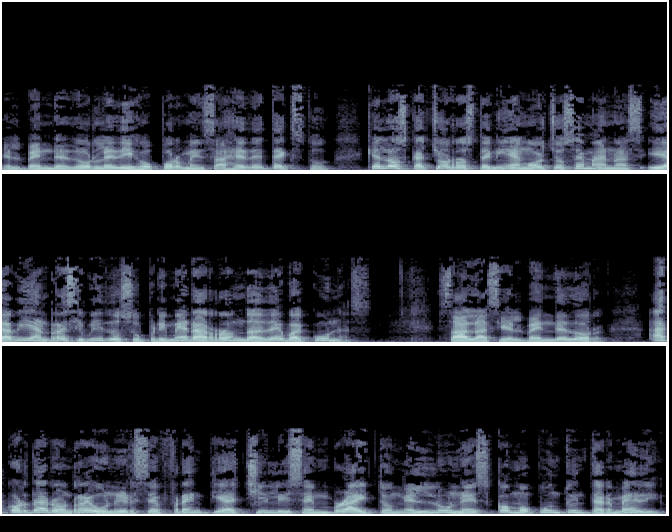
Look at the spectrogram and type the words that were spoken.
El vendedor le dijo por mensaje de texto que los cachorros tenían ocho semanas y habían recibido su primera ronda de vacunas. Salas y el vendedor acordaron reunirse frente a Chili's en Brighton el lunes como punto intermedio.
